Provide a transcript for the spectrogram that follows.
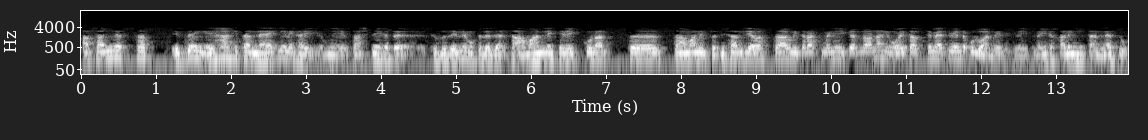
අසඤ්ඤ සත් එතෙන් එහා හිතන්නේ නැහැ කියන එකයි. මේ ප්‍රශ්නයකට සුදු දෙන්නේ. මොකද දැන් සාමාන්‍ය කෙනෙක් වුණත් සාමාන්‍ය ප්‍රතිසන්දි අවස්ථාව විතරක් මෙනෙහි කරනවා නම් ওই தත්ත්වෙම ඇති වෙන්න පුළුවන් නේද කියලා. හිතන ඊට කලින් හිතන්නේ නැතුව.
